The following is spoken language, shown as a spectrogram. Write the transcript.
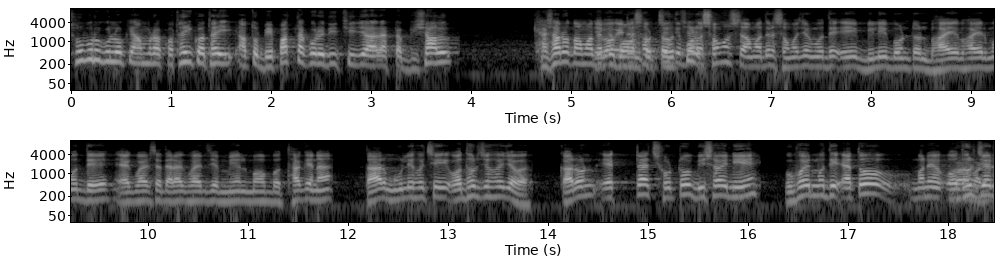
সবরগুলোকে আমরা কথাই কথাই এত বেপাত্তা করে দিচ্ছি যে আর একটা বিশাল খেসারত এবং আমাদেরকে বহন করতে সবচেয়ে হচ্ছে। বড় সমস্যা আমাদের সমাজের মধ্যে এই বিলি বন্টন ভাই ভাইয়ের মধ্যে এক ভাইয়ের সাথে আরেক ভাইয়ের যে মেল মহব্বত থাকে না তার মূলে হচ্ছে এই অধৈর্য হয়ে যাওয়া। কারণ একটা ছোট বিষয় নিয়ে উভয়ের মধ্যে এত মানে অধৈর্যের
